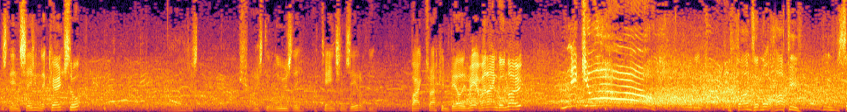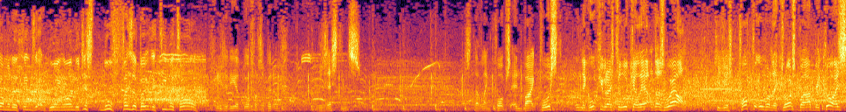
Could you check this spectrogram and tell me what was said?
It's the incision that counts, though. Uh, and just tries to lose the attentions there of the backtracking belly. Might have an angle now. Nicola! The fans are not happy with some of the things that are going on. There's just no fizz about the team at all. Fraser Aird offers a bit of resistance. Stirling pops in back post, and the goalkeeper has to look alert and does well to just pop it over the crossbar because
